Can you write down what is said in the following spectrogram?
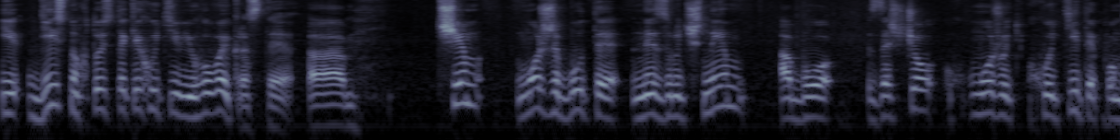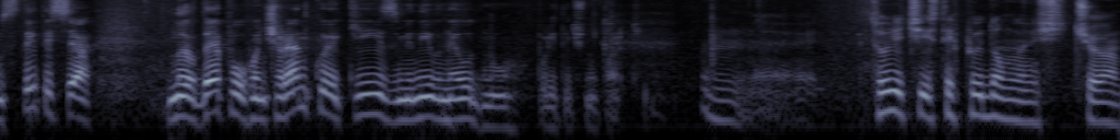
і дійсно хтось таки хотів його викрасти. Чим може бути незручним або за що можуть хотіти помститися нардепу Гончаренко, який змінив не одну політичну партію? Судячи із тих повідомлень, що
